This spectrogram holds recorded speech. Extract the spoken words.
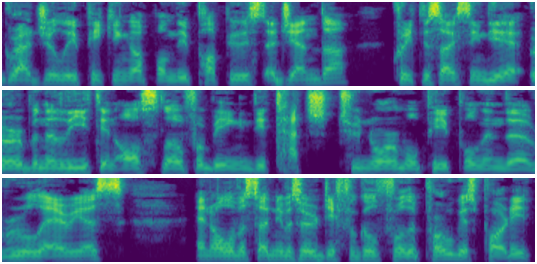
gradually picking up on the populist agenda, criticizing the urban elite in Oslo for being detached to normal people in the rural areas. And all of a sudden, it was very difficult for the Progress Party,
